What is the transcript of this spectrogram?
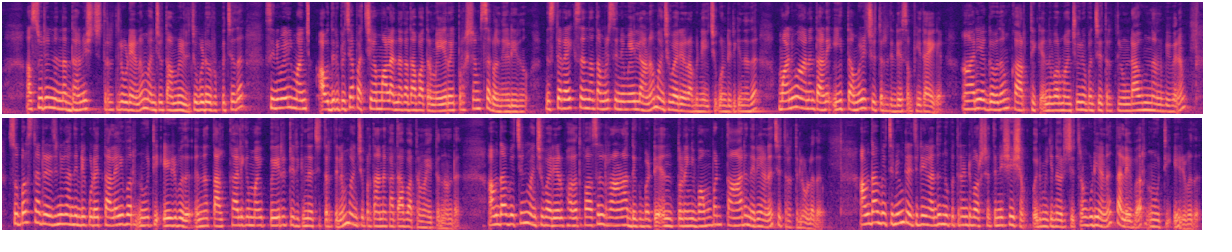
അസുരൻ എന്ന ധനുഷ് ചിത്രത്തിലൂടെയാണ് മഞ്ജു തമിഴിൽ ചുവടുറപ്പിച്ചത്. സിനിമയിൽ മഞ്ജു അവതരിപ്പിച്ച പച്ചയമ്മാൾ എന്ന കഥാപാത്രം ഏറെ പ്രശംസകൾ നേടിയിരുന്നു. മിസ്റ്റർ എക്സ് എന്ന തമിഴ് സിനിമയിലാണ് മഞ്ജു വാര്യർ അഭിനയിച്ചു കൊണ്ടിരിക്കുന്നത് മനു ആനന്ദാണ് ഈ തമിഴ് ചിത്രത്തിന്റെ സംവിധായകൻ. ആര്യ ഗൗതം കാർത്തിക് എന്നിവർ മഞ്ജുവിനൊപ്പം ചിത്രത്തിൽ ഉണ്ടാകുമെന്നാണ് വിവരം. സൂപ്പർ സ്റ്റാർ രജനീകാന്തിന്റെ കൂടെ തലൈവർ നൂറ്റി എഴുപത് എന്ന താൽക്കാലികമായി പേരിട്ടിരിക്കുന്ന ചിത്രത്തിലും മഞ്ജു പ്രധാന കഥാപാത്രമായി എത്തുന്നുണ്ട്. അമിതാഭ് ബച്ചൻ മഞ്ജു വാര്യർ ഭഗത് ഫാസിൽ റാണ ദിഗ്ബട്ടെ തുടങ്ങി വമ്പൻ താരനിരയാണ് ചിത്രത്തിലുള്ളത്. അമിതാഭ് ബച്ചനും രജനീകാന്തും മുപ്പത്തിരണ്ട് വർഷത്തിന് ശേഷം ഒരുമിക്കുന്ന ഒരു ചിത്രം കൂടിയാണ് തലൈവർ നൂറ്റി എഴുപത്.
